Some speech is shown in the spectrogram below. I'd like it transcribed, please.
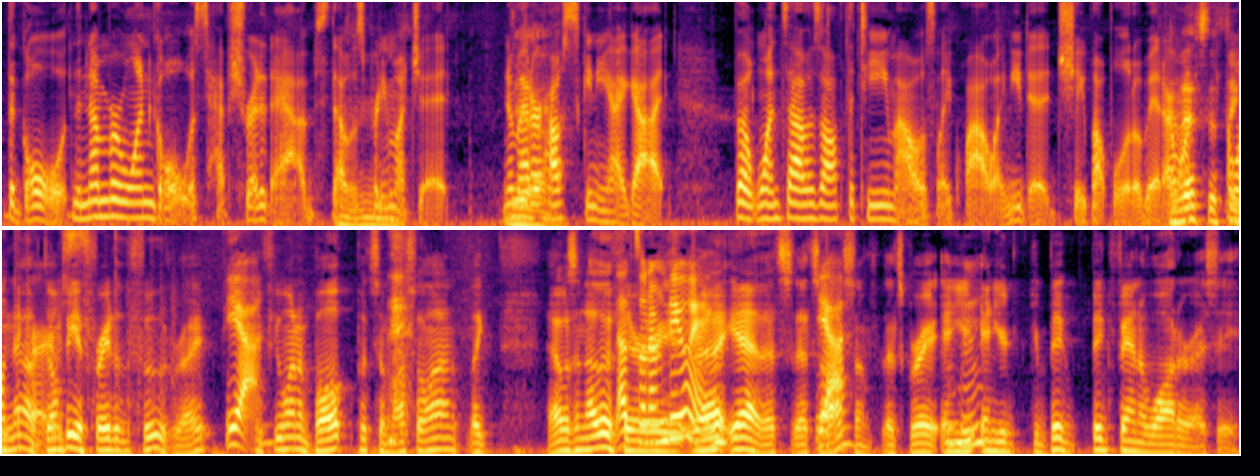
the goal, the number one goal was to have shredded abs. That was pretty much it. No matter Mm. How skinny I got. But once I was off the team, I was like, wow, I need to shape up a little bit. I And want, that's the thing now. Don't be afraid of the food, right? Yeah. If you want to bulk, put some muscle on. Like that was another thing. That's what I'm doing. right? Yeah, that's that's Yeah. Mm-hmm. awesome. That's great. And you and you're you're big big fan of water. I see.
